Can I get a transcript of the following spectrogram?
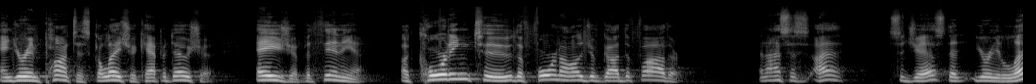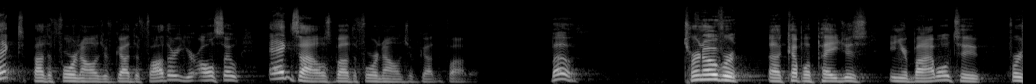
And you're in Pontus, Galatia, Cappadocia, Asia, Bithynia, according to the foreknowledge of God the Father. And I, says, I suggest that you're elect by the foreknowledge of God the Father. You're also exiles by the foreknowledge of God the Father. Both. Turn over a couple of pages in your Bible to 1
